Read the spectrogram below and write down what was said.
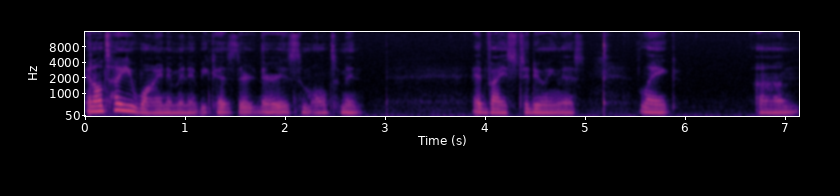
and I'll tell you why in a minute because there there is some ultimate advice to doing this, like um,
